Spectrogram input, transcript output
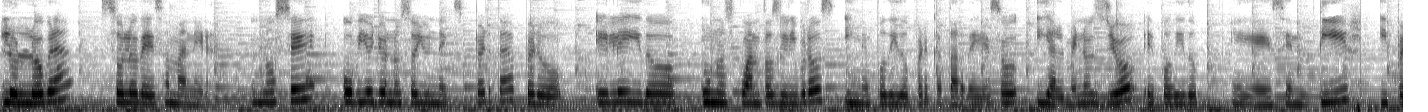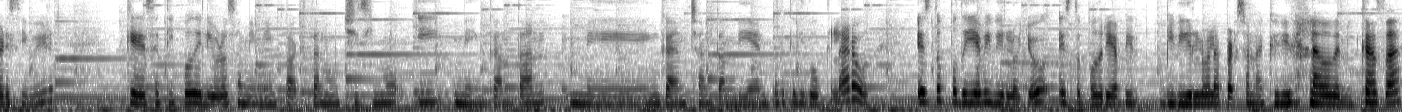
lo logra solo de esa manera. No sé, obvio yo no soy una experta, pero he leído unos cuantos libros y me he podido percatar de eso y al menos yo he podido eh, sentir y percibir que ese tipo de libros a mí me impactan muchísimo y me encantan, me enganchan también porque digo, claro, esto podría vivirlo yo, esto podría vi vivirlo la persona que vive al lado de mi casa,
